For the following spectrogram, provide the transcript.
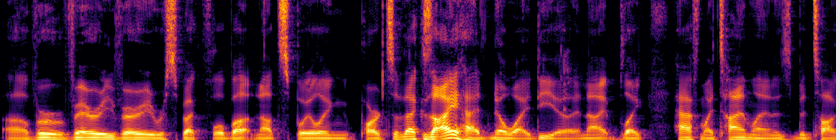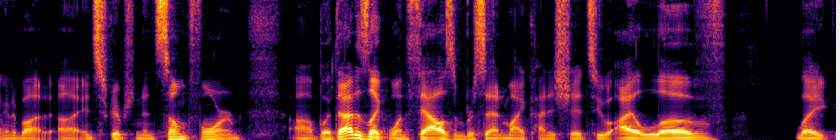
uh, we're very very respectful about not spoiling parts of that because I had no idea, and I like half my timeline has been talking about uh, Inscryption in some form. Uh, but that is like one thousand percent my kind of shit too. I love like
